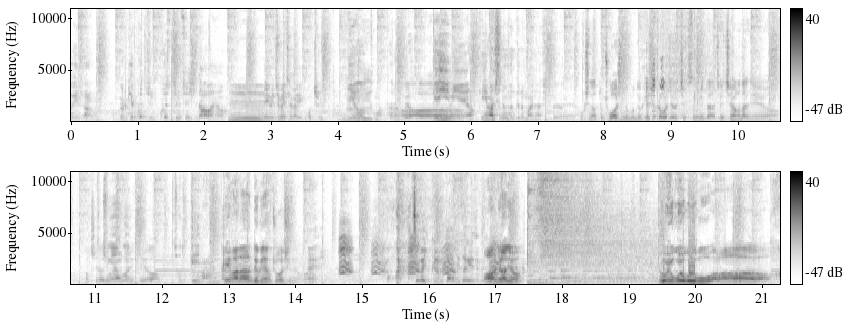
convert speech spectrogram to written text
의상 이렇게 costume, costume set이 나와요. 음. 네, 요즘에 제가 이 꽂혀 있거든요. 니어 오토마타라고요. 아. 게임이에요. 게임 하시는 분들은 많이 아실 거예요. 네, 혹시나 또 좋아하시는 분들 계실까봐 제가 찍습니다. 제 취향은 아니에요. 확실하게 중요한 건- 말씀드릴게요. 저도 게임 안 한다. 게임 안 하는데 그냥 좋아하시는 거. 네. 제가 그럼 나 이상해지는 거. 아니 아니요. 요거 요거 요거 요거. 아.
